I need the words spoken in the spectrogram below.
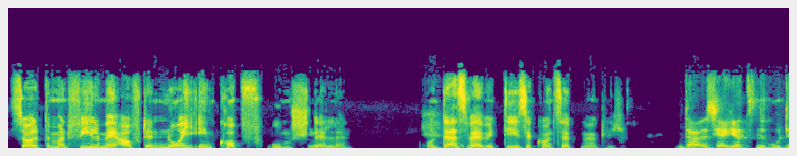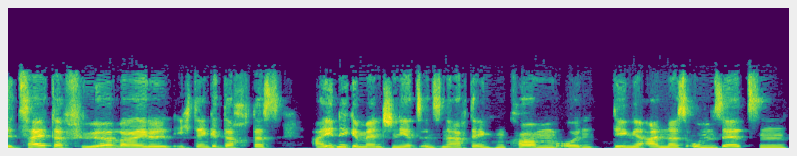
sollte man viel mehr auf den Neu im Kopf umstellen. Und das wäre mit diesem Konzept möglich. Da ist ja jetzt eine gute Zeit dafür, weil ich denke doch, dass einige Menschen jetzt ins Nachdenken kommen und Dinge anders umsetzen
